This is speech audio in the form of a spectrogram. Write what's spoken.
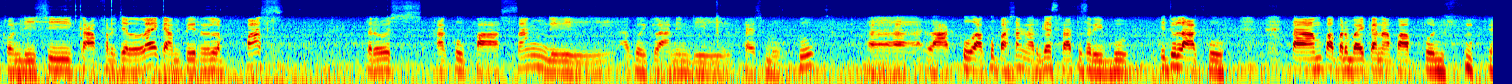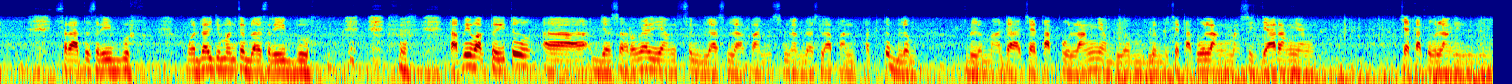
kondisi cover jelek hampir lepas. Terus aku pasang di aku iklanin di Facebookku uh, laku. Aku pasang harga 100.000 itu laku. Tanpa perbaikan apa pun. 100.000 modal cuma 11.000 tapi waktu itu uh, George Orwell yang 1984 itu belum belum ada cetak ulangnya belum belum dicetak ulang. Masih jarang yang cetak ulang ini.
